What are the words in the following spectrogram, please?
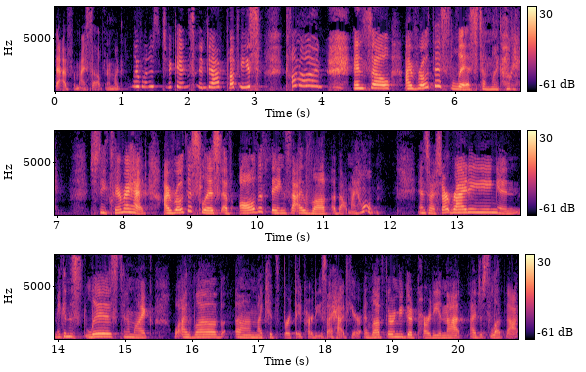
bad for myself. And I'm like, all I want is chickens and to have puppies. Come on. And so I wrote this list. I'm like, okay, just need to clear my head. I wrote this list of all the things that I love about my home. And so I start writing and making this list, and I'm like, well, I love um, my kids' birthday parties I had here. I love throwing a good party, and that I just love that.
